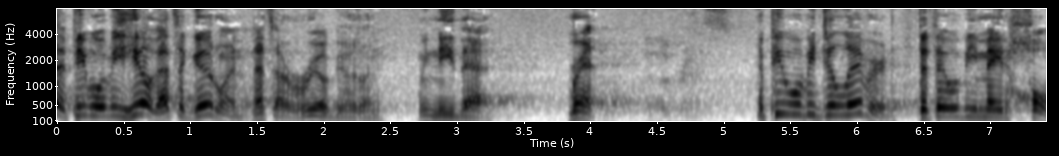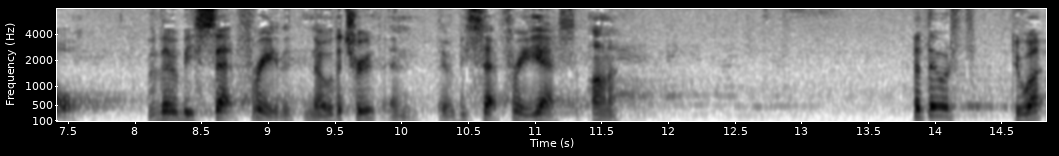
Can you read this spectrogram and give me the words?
that people would be healed. That's a good one. That's a real good one. We need that. Brent. Deliverance. That people would be delivered, that they would be made whole, that they would be set free, that know the truth, and they would be set free. Yes, Anna. That they would do what?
